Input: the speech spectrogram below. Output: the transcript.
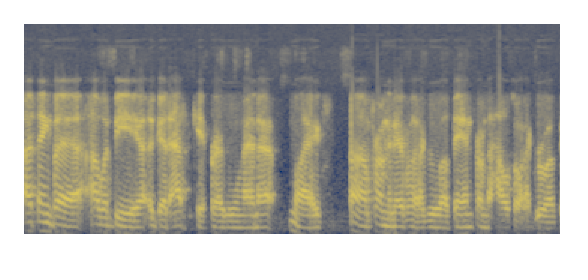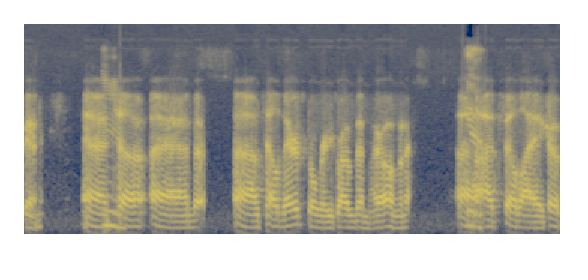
I think that I would be a good advocate for everyone. Uh, like um, from the neighborhood I grew up in, from the household I grew up in, and mm. and uh, tell their stories rather than my own. Uh, yeah. I feel like uh,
